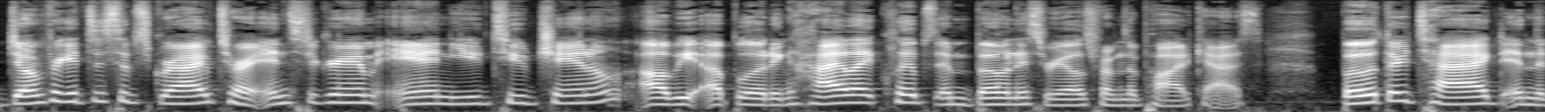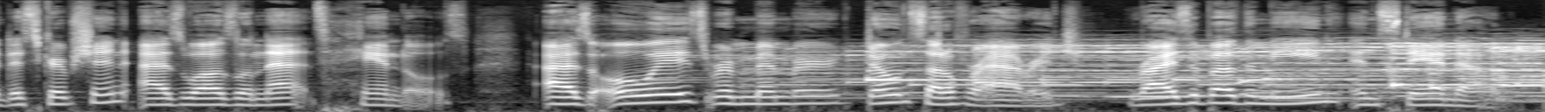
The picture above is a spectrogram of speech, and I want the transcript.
Don't forget to subscribe to our Instagram and YouTube channel. I'll be uploading highlight clips and bonus reels from the podcast. Both are tagged in the description as well as Lynette's handles. As always, remember don't settle for average. Rise above the mean and stand out.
